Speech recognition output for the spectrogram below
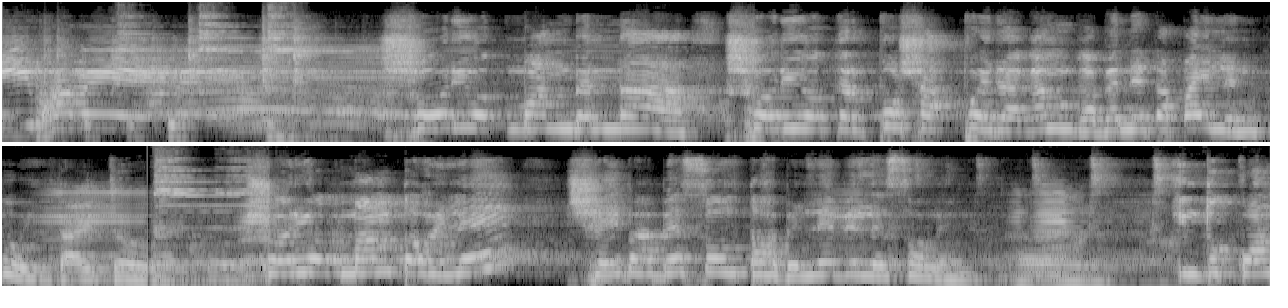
এইভাবে। শরীয়ত মানবেন না শরীয়তের পোশাক পয়রা গান গাবেন এটা পাইলেন কই? তাই তো। শরীয়ত মানতে হইলে সেইভাবে চলতে হবে লেভেলে চলেন। কিন্তু কোন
